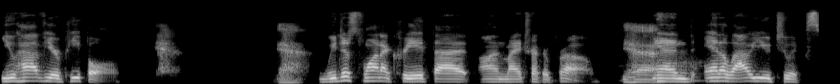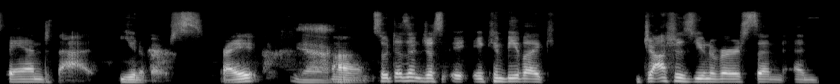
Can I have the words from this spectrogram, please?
you have your people. Yeah. We just want to create that on my trucker pro yeah and and allow you to expand that universe right yeah um, so it doesn't just it, it can be like josh's universe and and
